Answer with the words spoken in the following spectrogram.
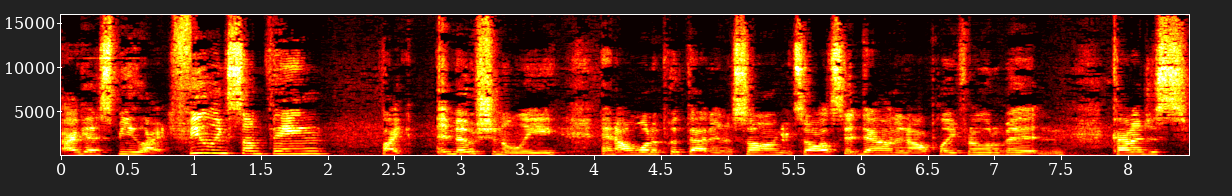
I guess, be like feeling something like emotionally, and I want to put that in a song. And so I'll sit down and I'll play for a little bit and kind of just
